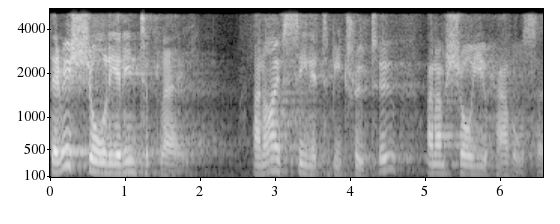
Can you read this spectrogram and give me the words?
There is surely an interplay, and I've seen it to be true too, and I'm sure you have also.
